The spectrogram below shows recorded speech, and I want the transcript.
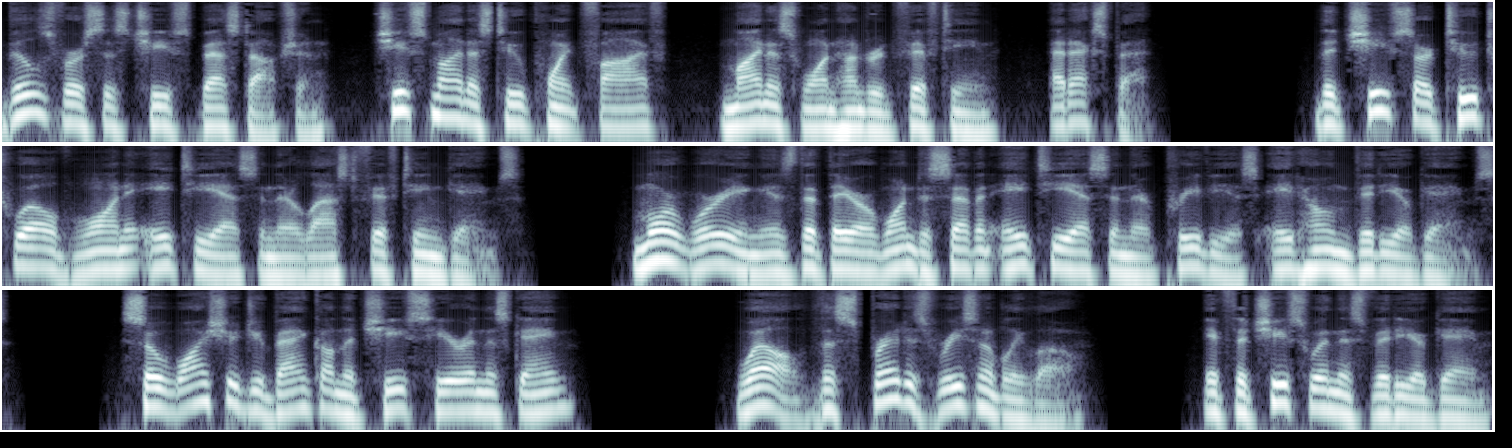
Bills vs Chiefs best option Chiefs minus 2.5, minus 115, at XBet. The Chiefs are 2 12 1 ATS in their last 15 games. More worrying is that they are 1 7 ATS in their previous 8 home video games. So why should you bank on the Chiefs here in this game? Well, the spread is reasonably low. If the Chiefs win this video game,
